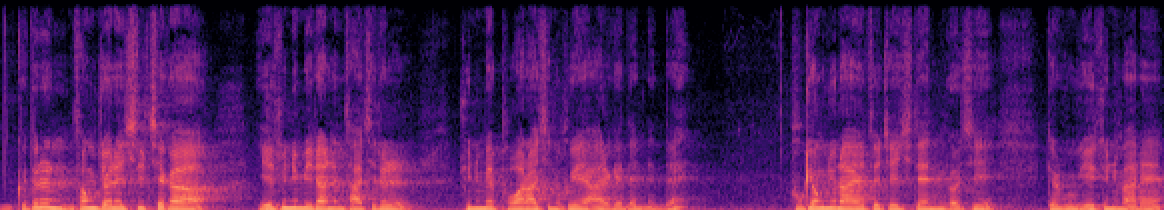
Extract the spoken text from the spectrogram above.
그들은 성전의 실체가 예수님이라는 사실을 주님의 부활하신 후에 알게 됐는데 구경륜하에서 제시된 것이 결국 예수님 안에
